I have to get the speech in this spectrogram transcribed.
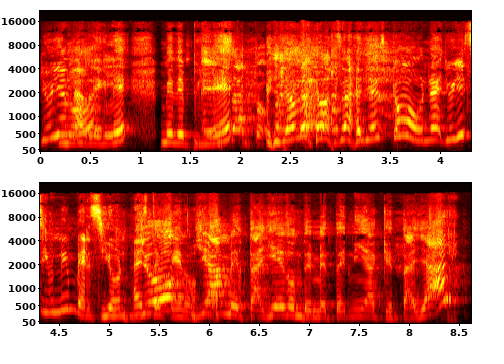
Yo ya me arreglé, me depilé. Exacto. Y ya me, o sea, ya es como una, yo ya hice una inversión a Yo este pedo. ya me tallé donde me tenía que tallar.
